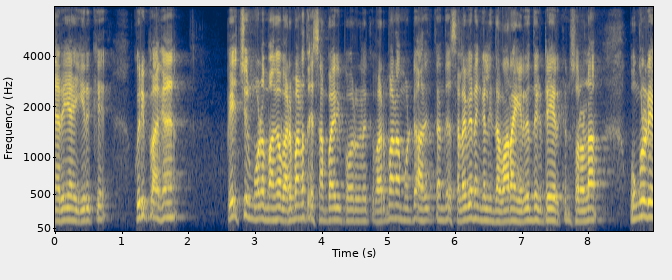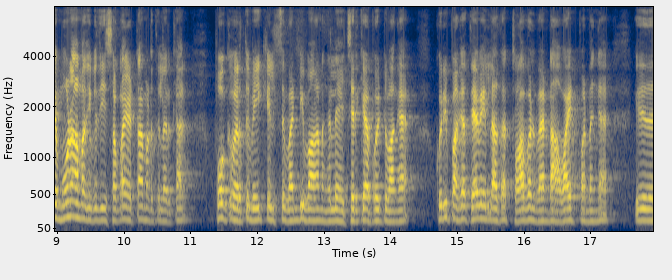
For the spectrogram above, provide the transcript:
நிறைய இருக்குது குறிப்பாக பேச்சின் மூலமாக வருமானத்தை சம்பாதிப்பவர்களுக்கு வருமானம் உண்டு. அதுக்கு தகுந்த செலவினங்கள் இந்த வாரம் இருந்துக்கிட்டே இருக்குன்னு சொல்லலாம். உங்களுடைய மூணாம் அதிபதி செவ்வாய் எட்டாம் இடத்துல இருக்கார். போக்குவரத்து வெஹிக்கிள்ஸு வண்டி வாகனங்களில் எச்சரிக்கையாக போயிட்டு வாங்க. குறிப்பாக தேவையில்லாத ட்ராவல் வேண்டாம் அவாய்ட் பண்ணுங்கள் இது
